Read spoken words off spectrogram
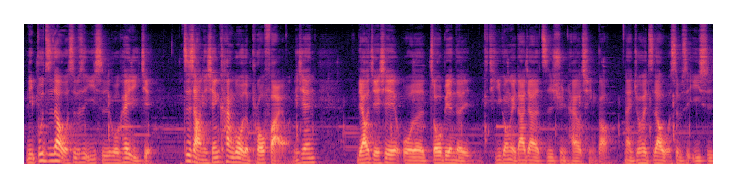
你不知道我是不是医师，我可以理解，至少你先看过我的 profile，你先了解一些我的周边的提供给大家的资讯还有情报，那你就会知道我是不是医师。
